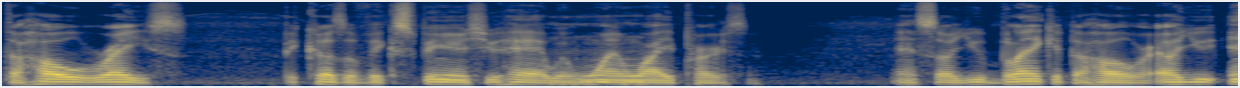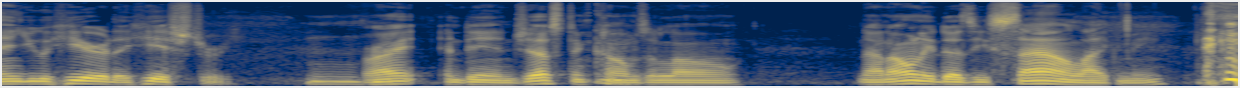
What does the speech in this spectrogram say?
the whole race because of experience you had with one white person, and so you blanket the whole. Or you and you hear the history, right? And then Justin comes along. Not only does he sound like me, um, you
